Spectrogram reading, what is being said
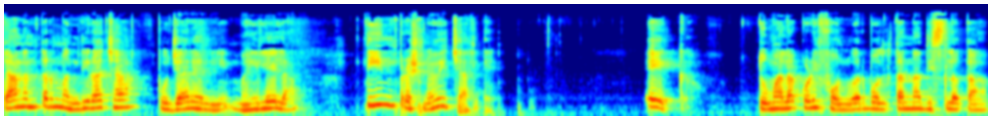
त्यानंतर मंदिराच्या पुजाऱ्यांनी महिलेला तीन प्रश्न विचारले. एक तुम्हाला कोणी फोनवर बोलताना दिसलं का?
